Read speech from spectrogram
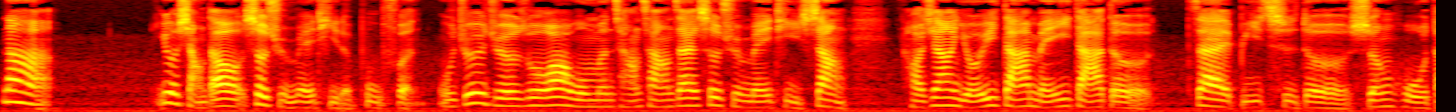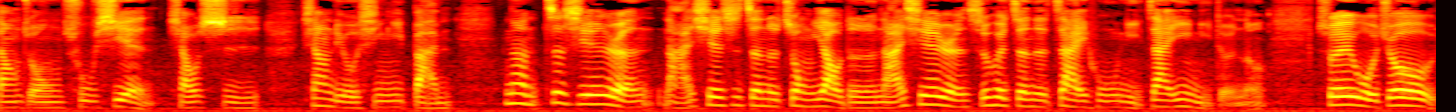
那。又想到社群媒体的部分，我就会觉得说啊，我们常常在社群媒体上，好像有一搭没一搭的在彼此的生活当中出现、消失，像流星一般。那这些人哪一些是真的重要的呢？哪一些人是会真的在乎你、在意你的呢？所以我就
